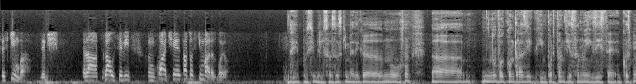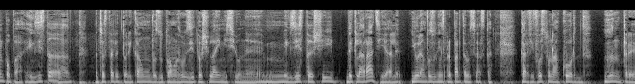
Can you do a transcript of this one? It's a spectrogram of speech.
se schimbă. Deci, de la Clausewitz încoace s-a tot schimbat războiul. Da, e posibil să se schimbe, adică nu, uh, nu vă contrazic, important e să nu existe. Cosmin Popa, există această retorică, am văzut-o, am auzit-o și la emisiune, există și declarații ale, eu le-am văzut dinspre partea rusească, că ar fi fost un acord între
